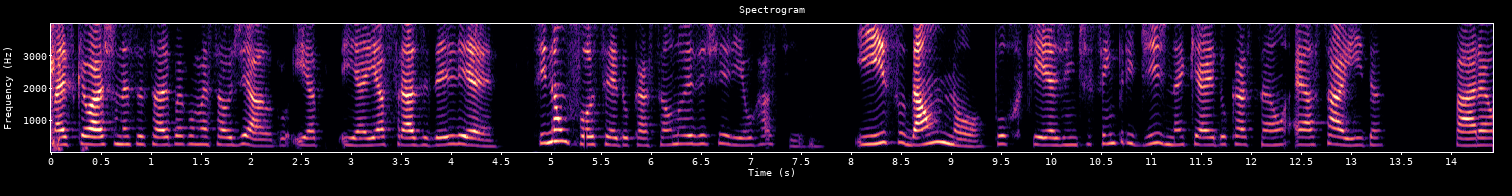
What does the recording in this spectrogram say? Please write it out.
mas que eu acho necessário para começar o diálogo. E, a, e aí a frase dele é: se não fosse a educação, não existiria o racismo. E isso dá um nó, porque a gente sempre diz né, que a educação é a saída para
